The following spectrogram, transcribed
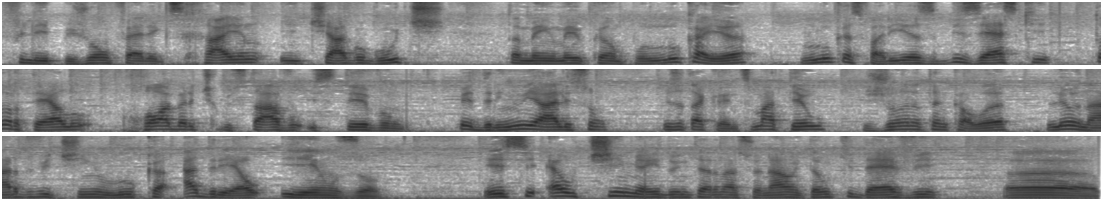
Felipe, João Félix, Ryan e Thiago Gucci. Também o meio-campo Lucaian, Lucas Farias, Bizeski, Tortello, Robert, Gustavo, Estevão, Pedrinho e Alisson. E os atacantes Mateu, Jonathan Cauã, Leonardo, Vitinho, Luca, Adriel e Enzo. Esse é o time aí do Internacional, então, que deve ah,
